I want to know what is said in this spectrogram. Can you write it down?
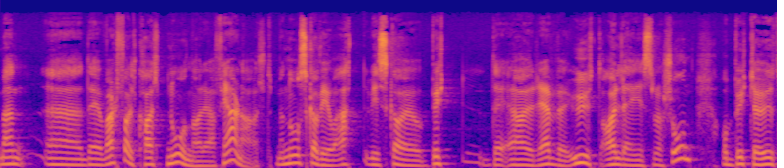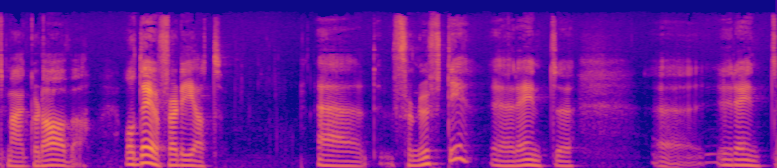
Men uh, det er i hvert fall kaldt nå når jeg har fjerna alt. Men nå skal vi jo, et, vi skal jo bytte det, Jeg har revet ut all den og bytta ut med glaver. Og det er jo fordi at uh, fornuftig, uh, rent, rent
